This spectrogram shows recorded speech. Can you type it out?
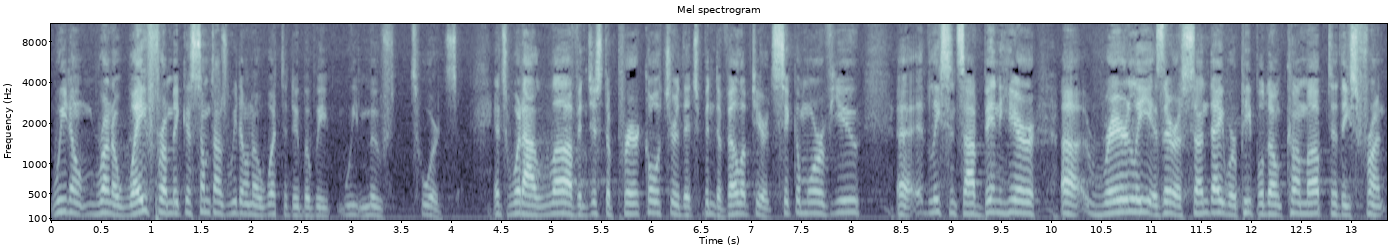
we don't run away from it because sometimes we don't know what to do, but we, we move towards it. It's what I love, and just a prayer culture that's been developed here at Sycamore View. Uh, at least since I've been here, uh, rarely is there a Sunday where people don't come up to these front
